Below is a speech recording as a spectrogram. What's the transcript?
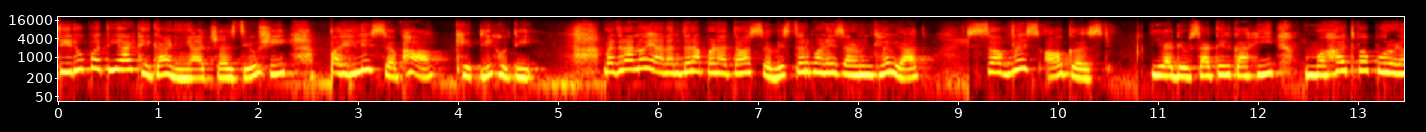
तिरुपती या ठिकाणी आजच्याच दिवशी पहिली सभा घेतली होती. मित्रांनो यानंतर आपण आता सविस्तरपणे जाणून घेऊयात. सव्वीस ऑगस्ट या दिवसातील काही महत्त्वपूर्ण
